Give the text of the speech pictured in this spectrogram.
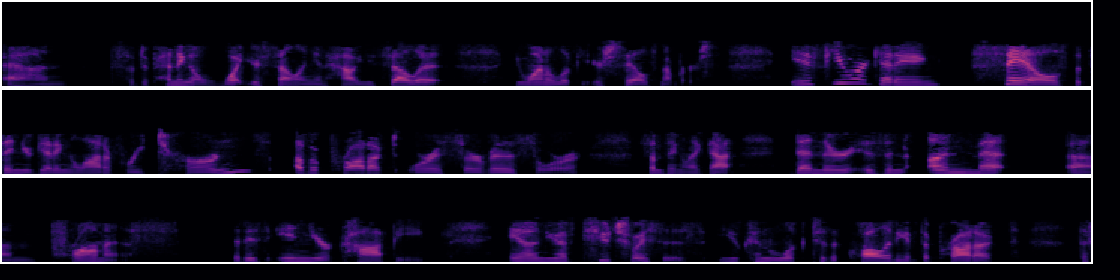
and so depending on what you're selling and how you sell it, you want to look at your sales numbers. If you are getting sales, but then you're getting a lot of returns of a product or a service or something like that, then there is an unmet um, promise that is in your copy. And you have two choices. You can look to the quality of the product, the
